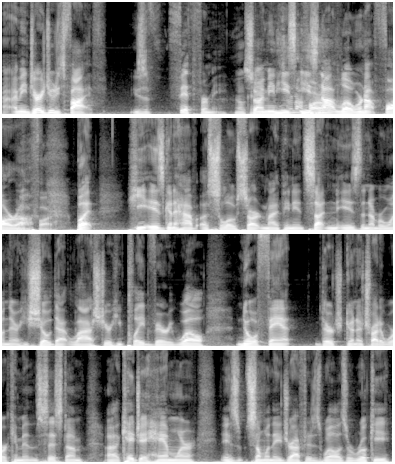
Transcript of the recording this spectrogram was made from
I mean, Jerry Jeudy's five. He's a fifth for me. Okay. So I mean, he's not he's not off. low. We're not far Not off, far. but he is going to have a slow start in my opinion. Sutton is the number one there. He showed that last year. He played very well. Noah Fant. They're going to try to work him in the system. Uh, KJ Hamler is someone they drafted as well as a rookie.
